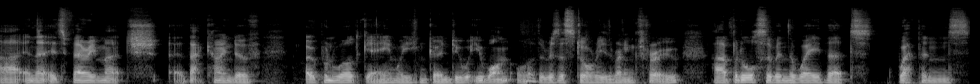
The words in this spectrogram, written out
uh, in that it's very much uh, that kind of open world game where you can go and do what you want, although there is a story running through, uh, but also in the way that weapons,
